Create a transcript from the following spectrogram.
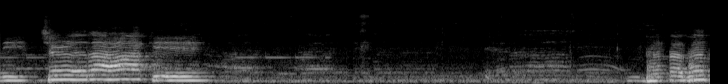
निचळ राखे. धन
